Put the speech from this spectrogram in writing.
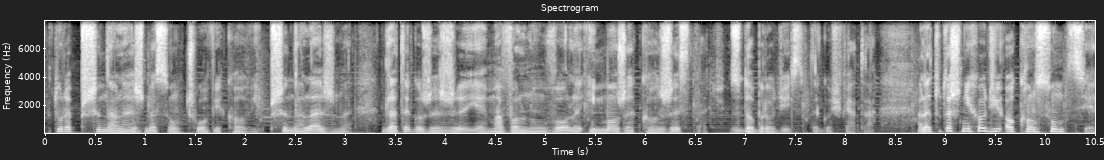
które przynależne są człowiekowi. Przynależne dlatego, że żyje, ma wolną wolę i może korzystać z dobrodziejstw tego świata. Ale tu też nie chodzi o konsumpcję,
